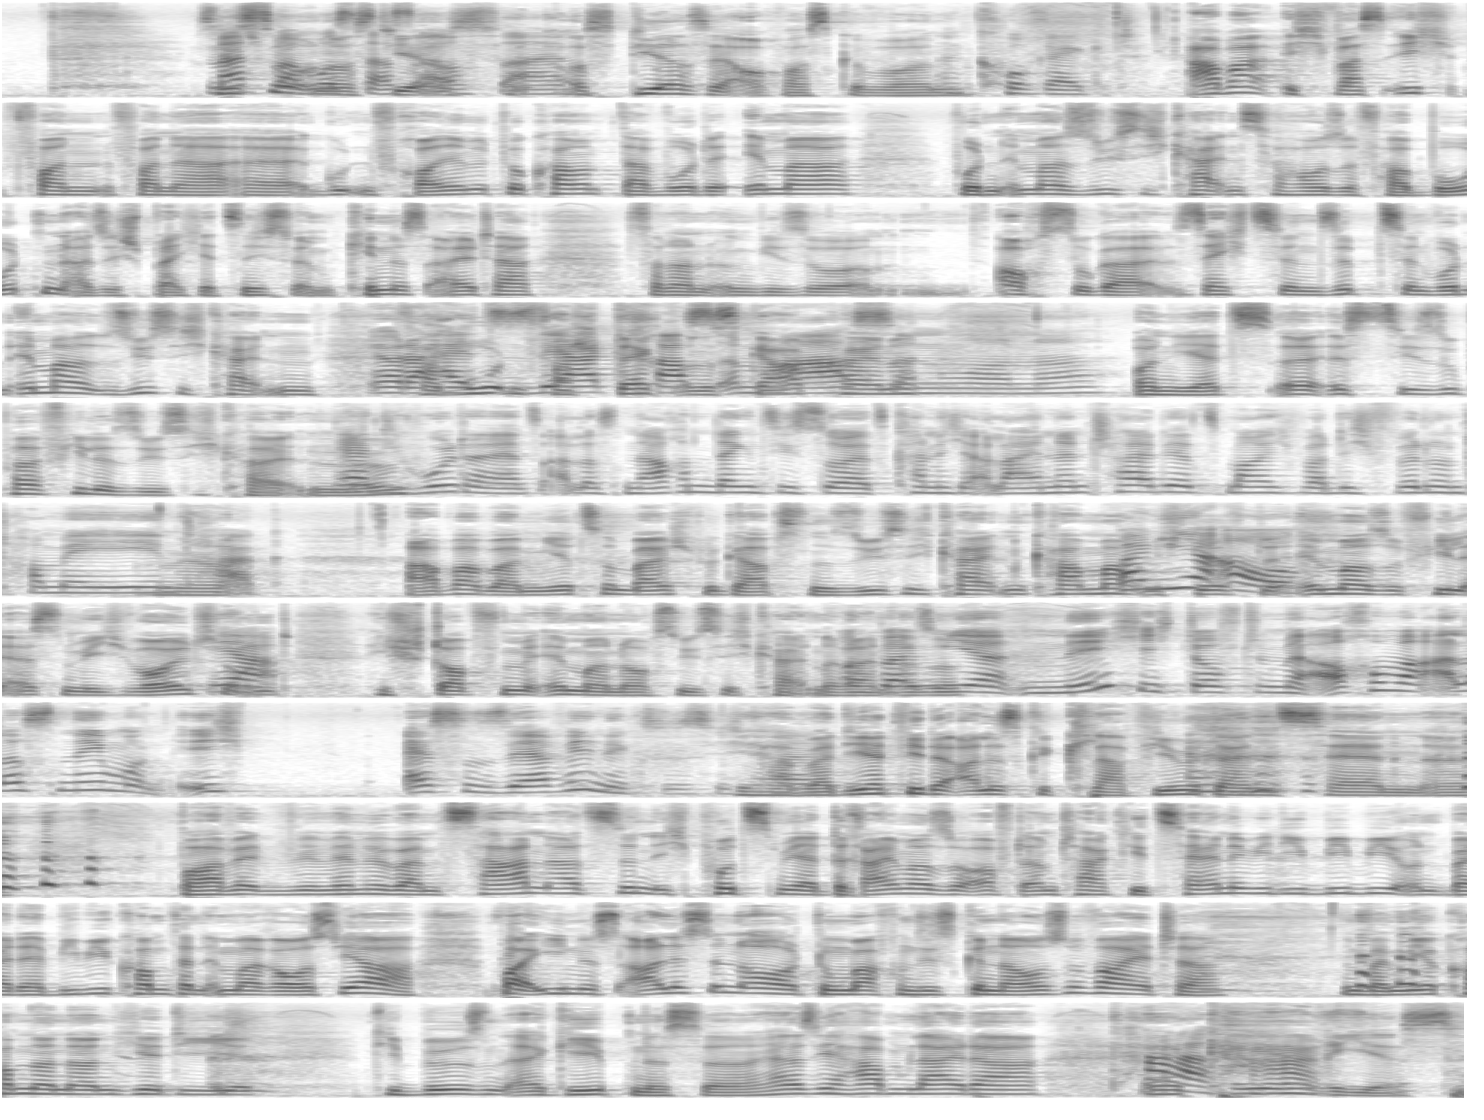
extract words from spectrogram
Manchmal und muss aus das dir auch ist, sein. Aus dir ist ja auch was geworden. korrekt. Aber ich, was ich von, von einer äh, guten Freundin mitbekommen habe, da wurde immer, wurden immer Süßigkeiten zu Hause verboten. Also ich spreche jetzt nicht so im Kindesalter, sondern irgendwie so, auch sogar 16, 17 wurden immer Süßigkeiten Ja, oder halt verboten, sehr versteckt krass und es im gab Maße keine. nur, ne? Und jetzt äh, isst sie super viele Süßigkeiten. Ne? Ja, die holt dann jetzt alles nach und denkt sich so, jetzt kann ich alleine entscheiden, jetzt mache ich, was ich will und hau mir jeden Tag. Aber bei mir zum Beispiel gab es eine Süßigkeitenkammer Bei und ich durfte auch. immer so viel essen, wie ich wollte Ja. und ich stopfe mir immer noch Süßigkeiten rein. Und bei also, mir nicht. Ich durfte mir auch immer alles nehmen und ich esse sehr wenig Süßigkeiten. Ja, bei dir hat wieder alles geklappt, wie mit deinen Zähnen. Äh. Boah, wenn, wenn wir beim Zahnarzt sind, ich putze mir dreimal so oft am Tag die Zähne wie die Bibi und bei der Bibi kommt dann immer raus, ja, bei Ihnen ist alles in Ordnung, machen Sie es genauso weiter. Und bei mir kommen dann, dann hier die, die bösen Ergebnisse. Ja, Sie haben leider Karies. Äh, Karies.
